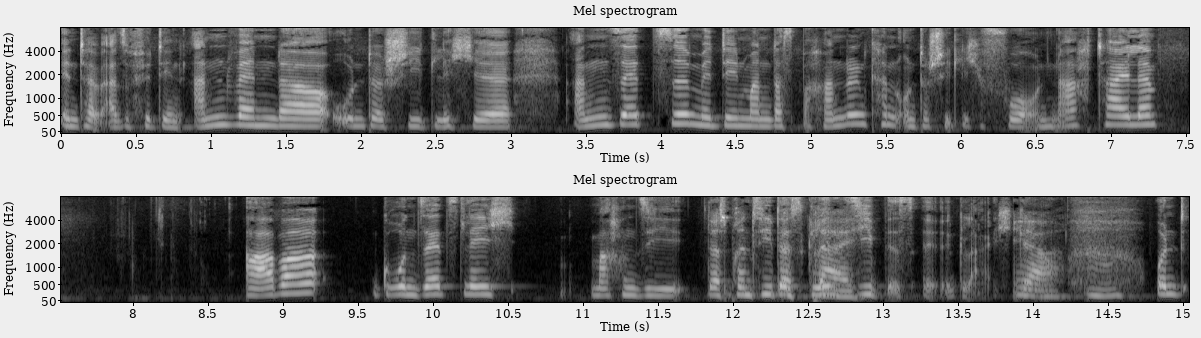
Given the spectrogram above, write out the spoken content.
also für den Anwender unterschiedliche Ansätze, mit denen man das behandeln kann, unterschiedliche Vor- und Nachteile. Aber grundsätzlich machen sie das Prinzip das ist gleich. Prinzip ist äh, gleich. Genau. Ja. Mhm. Und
